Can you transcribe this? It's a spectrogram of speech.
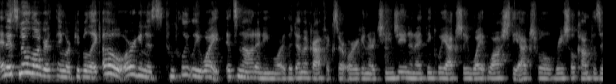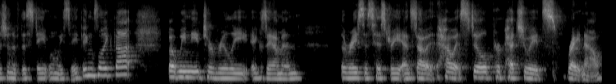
and it's no longer a thing where people are like, oh, Oregon is completely white. It's not anymore. The demographics of Oregon are changing. And I think we actually whitewash the actual racial composition of the state when we say things like that. But we need to really examine the racist history and so how it still perpetuates right now.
